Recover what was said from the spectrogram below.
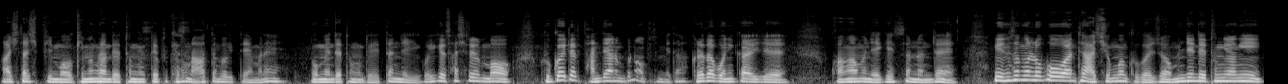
아시다시피 뭐 김영삼 대통령 때부터 계속 나왔던 거기 때문에 노무현 대통령도 했던 얘기고 이게 사실은 뭐 그거에 대해서 반대하는 분은 없습니다. 그러다 보니까 이제 광화문 얘기했었는데 윤석열 후보한테 아쉬운 건 그거죠. 문재인 대통령이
